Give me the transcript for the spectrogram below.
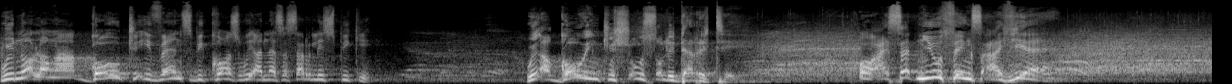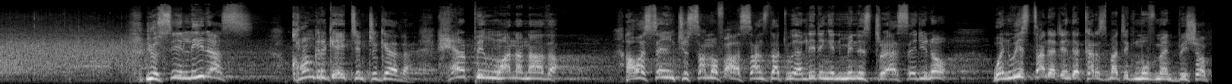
we no longer go to events because we are necessarily speaking. We are going to show solidarity. Oh, I said new things are here. You see leaders congregating together, helping one another. I was saying to some of our sons that we are leading in ministry, I said, you know, when we started in the charismatic movement, Bishop,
